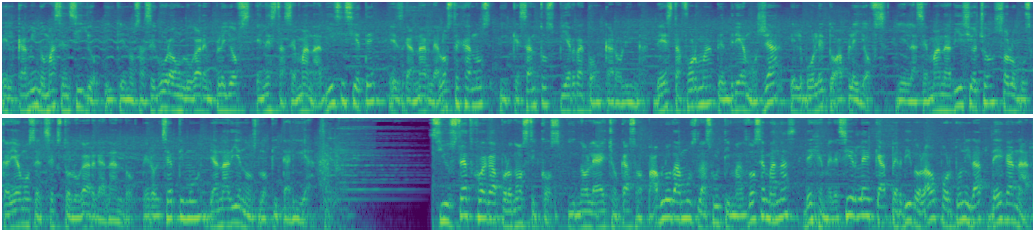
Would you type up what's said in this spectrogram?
el camino más sencillo y que nos asegura un lugar en playoffs en esta semana 17 es ganarle a los Tejanos y que Santos pierda con Carolina. De esta forma tendríamos ya el boleto a playoffs y en la semana 18 solo buscaríamos el sexto lugar ganando, pero el séptimo ya nadie nos lo quitaría. Si usted juega pronósticos y no le ha hecho caso a Pablo Damus las últimas dos semanas, déjeme decirle que ha perdido la oportunidad de ganar.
